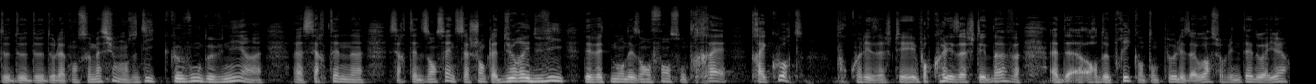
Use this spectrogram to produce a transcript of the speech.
de, de- de- la consommation. On se dit que vont devenir certaines, certaines enseignes, sachant que la durée de vie des vêtements des enfants sont très, très courtes. Pourquoi les acheter, pourquoi les acheter neufs à- hors de prix quand on peut les avoir sur Vinted ou ailleurs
